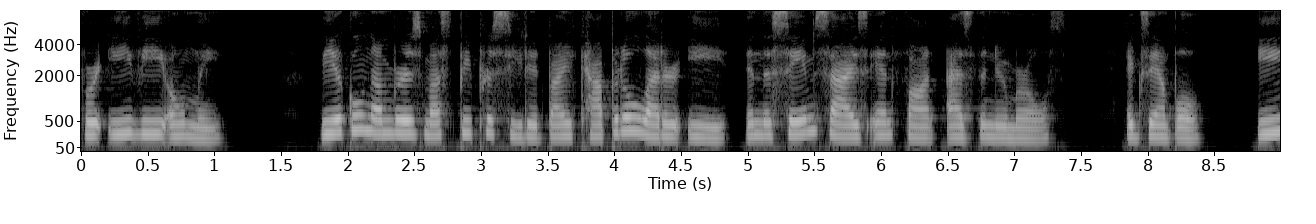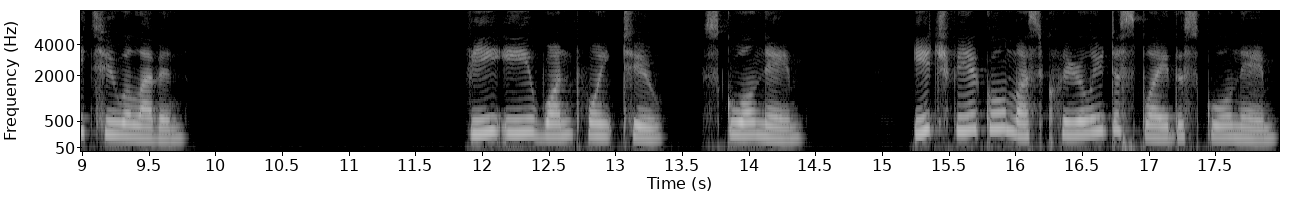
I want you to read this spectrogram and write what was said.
for EV only. Vehicle numbers must be preceded by a capital letter E in the same size and font as the numerals. Example, E211. VE 1.2 School Name Each vehicle must clearly display the school name.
